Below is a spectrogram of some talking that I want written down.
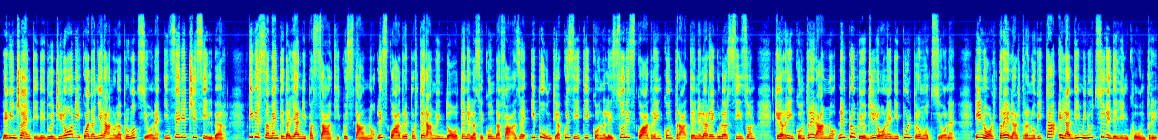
Le vincenti dei due gironi guadagneranno la promozione in Serie C Silver. Diversamente dagli anni passati, quest'anno le squadre porteranno in dote nella seconda fase i punti acquisiti con le sole squadre incontrate nella regular season, che rincontreranno nel proprio girone di pool promozione. Inoltre, l'altra novità è la diminuzione degli incontri.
